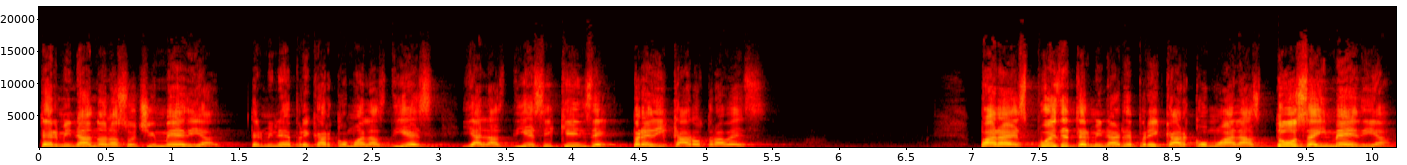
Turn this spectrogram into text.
Terminando a las ocho y media, terminé de predicar como a las diez y a las diez y quince predicar otra vez. Para después de terminar de predicar como a las doce y media,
